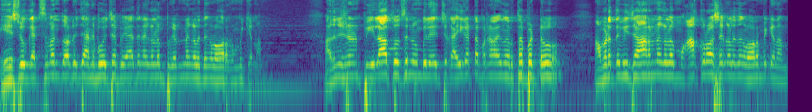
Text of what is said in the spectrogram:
യേശു ഗറ്റ്സമൻ തോട്ടത്തിൽ അനുഭവിച്ച വേദനകളും പീഡനങ്ങളും നിങ്ങൾ ഓർമ്മിക്കണം. അതിനുശേഷം പീലാത്തോസിന് മുമ്പിൽ വെച്ച് കൈകട്ടപ്പനായി നിർത്തപ്പെട്ടു. അവിടുത്തെ വിചാരണകളും ആക്രോശങ്ങളും നിങ്ങൾ ഓർമ്മിക്കണം.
